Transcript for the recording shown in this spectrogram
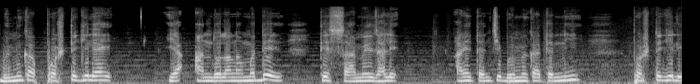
भूमिका स्पष्ट केली आहे. या आंदोलनामध्ये ते सामील झाले आणि त्यांची भूमिका त्यांनी स्पष्ट केली.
